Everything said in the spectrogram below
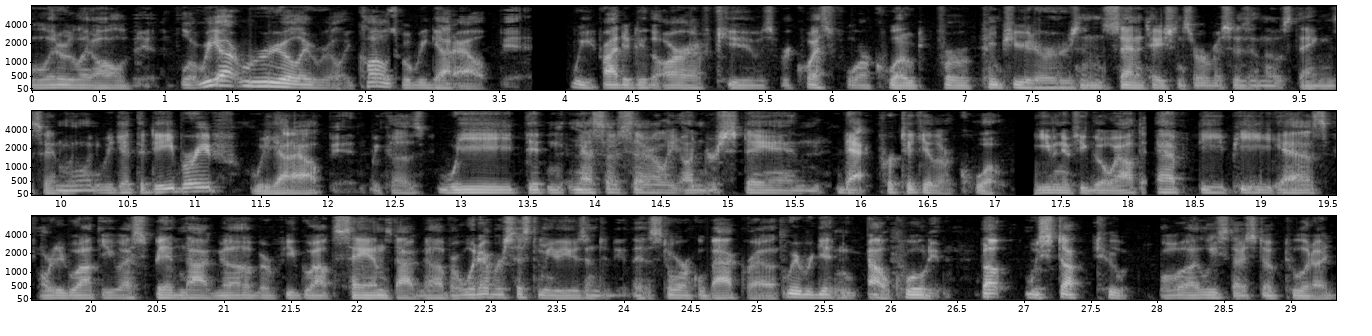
Literally all of it the floor. We got really, really close, but we got outbid. We tried to do the RFQs, request for quote for computers and sanitation services and those things. And when we get the debrief, we got outbid because we didn't necessarily understand that particular quote. Even if you go out to FPDS or you go out to USAspending.gov or if you go out to SAMS.gov or whatever system you're using to do the historical background, we were getting outquoted, but we stuck to it. Well, at least I stuck to it. I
